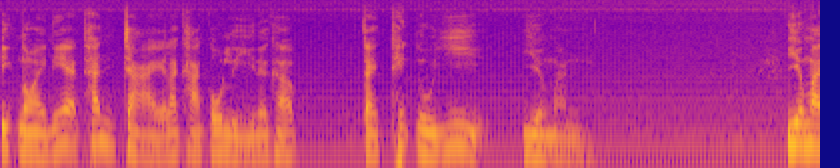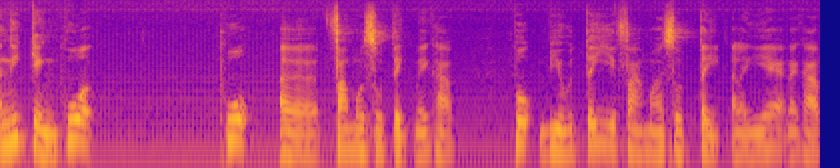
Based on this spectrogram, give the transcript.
อีกหน่อยเนี่ยท่านจ่ายราคาเกาหลีนะครับ แต่เทคโนโลยีเยอรมัน เยอรมันนี่เก่งพวก พวกเอ่อ pharmaceutic ไหมครับ พวก beauty pharmaceutic อะไรเงี้ยนะครับ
